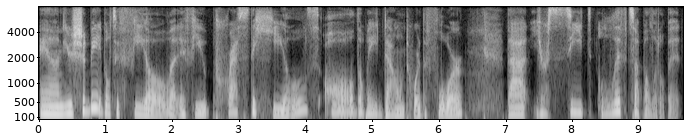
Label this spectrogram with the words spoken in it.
And you should be able to feel that if you press the heels all the way down toward the floor, that your seat lifts up a little bit.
